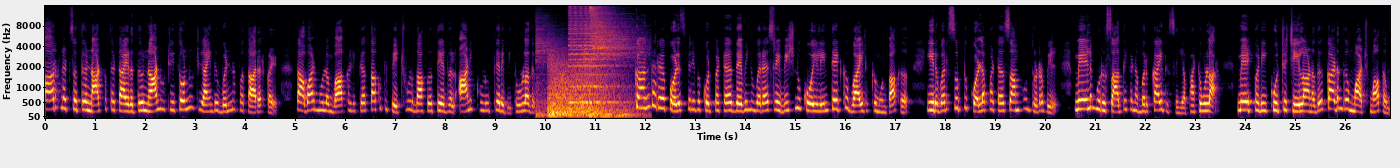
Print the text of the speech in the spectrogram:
ஆறு லட்சத்து நாற்பத்தெட்டாயிரத்து நானூற்றி தொன்னூற்றி ஐந்து விண்ணப்பதாரர்கள் தபால் மூலம் வாக்களிக்க தகுதி பெற்றுள்ளதாக தேர்தல் ஆணைக்குழு தெரிவித்துள்ளது. கந்தர போலீஸ் பிரிவுக்குட்பட்ட தெவினுவர ஸ்ரீ விஷ்ணு கோயிலின் தெற்கு வாயிலுக்கு முன்பாக இருவர் சுட்டுக் கொல்லப்பட்ட சம்பவம் தொடர்பில் மேலும் ஒரு சந்தேக நபர் கைது செய்யப்பட்டுள்ளார். மேற்படி குற்றச் செயலானது கடந்த மார்ச் மாதம்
